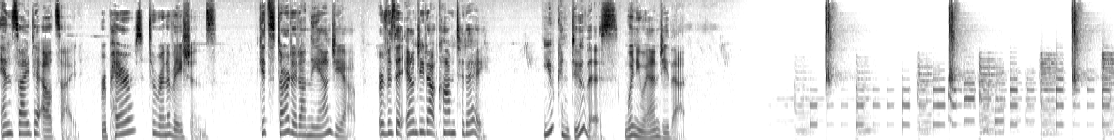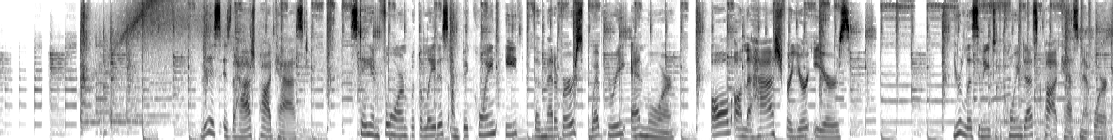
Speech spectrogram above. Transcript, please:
Inside to outside, repairs to renovations. Get started on the Angie app or visit Angie.com today. You can do this when you Angie that. This is the Hash Podcast. Stay informed with the latest on Bitcoin, ETH, the metaverse, Web3, and more. All on the Hash for your ears. You're listening to the Coindesk Podcast Network.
